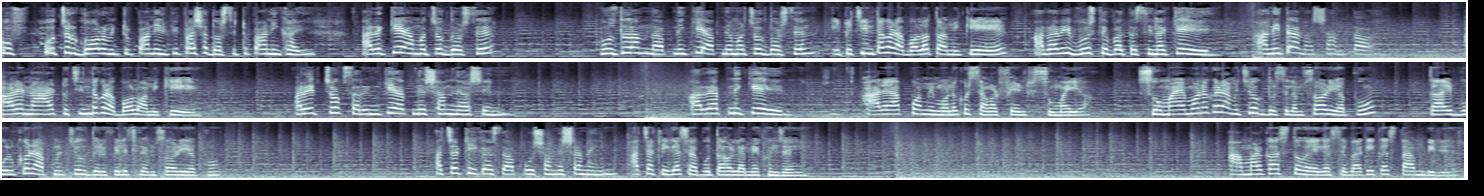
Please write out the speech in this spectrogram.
উফ প্রচুর গরম একটু পানির পিপাসা ধরছে একটু পানি খাই। আরে কে আমার চোখ ধরছে? বুঝলাম না আপনি কে? আপনি আমার চোখ ধরছেন? একটু চিন্তা করে বলো তো আমি কে? আর আমি বুঝতে পারতেছি না কে। আনিতা না শান্তা? আরে না একটু চিন্তা করে বলো আমি কে? আরে চোখ সারেন কে আপনি সামনে আসেন? আরে আপনি কে? আরে আপু আমি মনে করছি আমার ফ্রেন্ড সুমাইয়া। সুমাইয়া মনে করে আমি চোখ ধরছিলাম সরি আপু। তাই ভুল করে আপনার চোখ ধরে ফেলেছিলাম। সরি আপু। আচ্ছা ঠিক আছে আপু সমস্যা নেই। আচ্ছা ঠিক আছে আপু তাহলে আমি এখন যাই। আমার কাজ তো হয়ে গেছে বাকি কাজ তাম্বিরের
